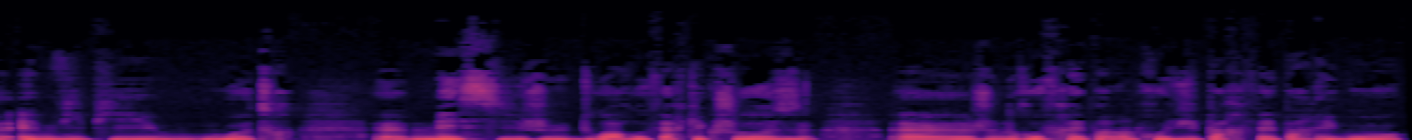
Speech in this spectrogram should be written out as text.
euh, MVP ou, autre. Euh, mais si je dois refaire quelque chose, euh, je ne referai pas un produit parfait par ego.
